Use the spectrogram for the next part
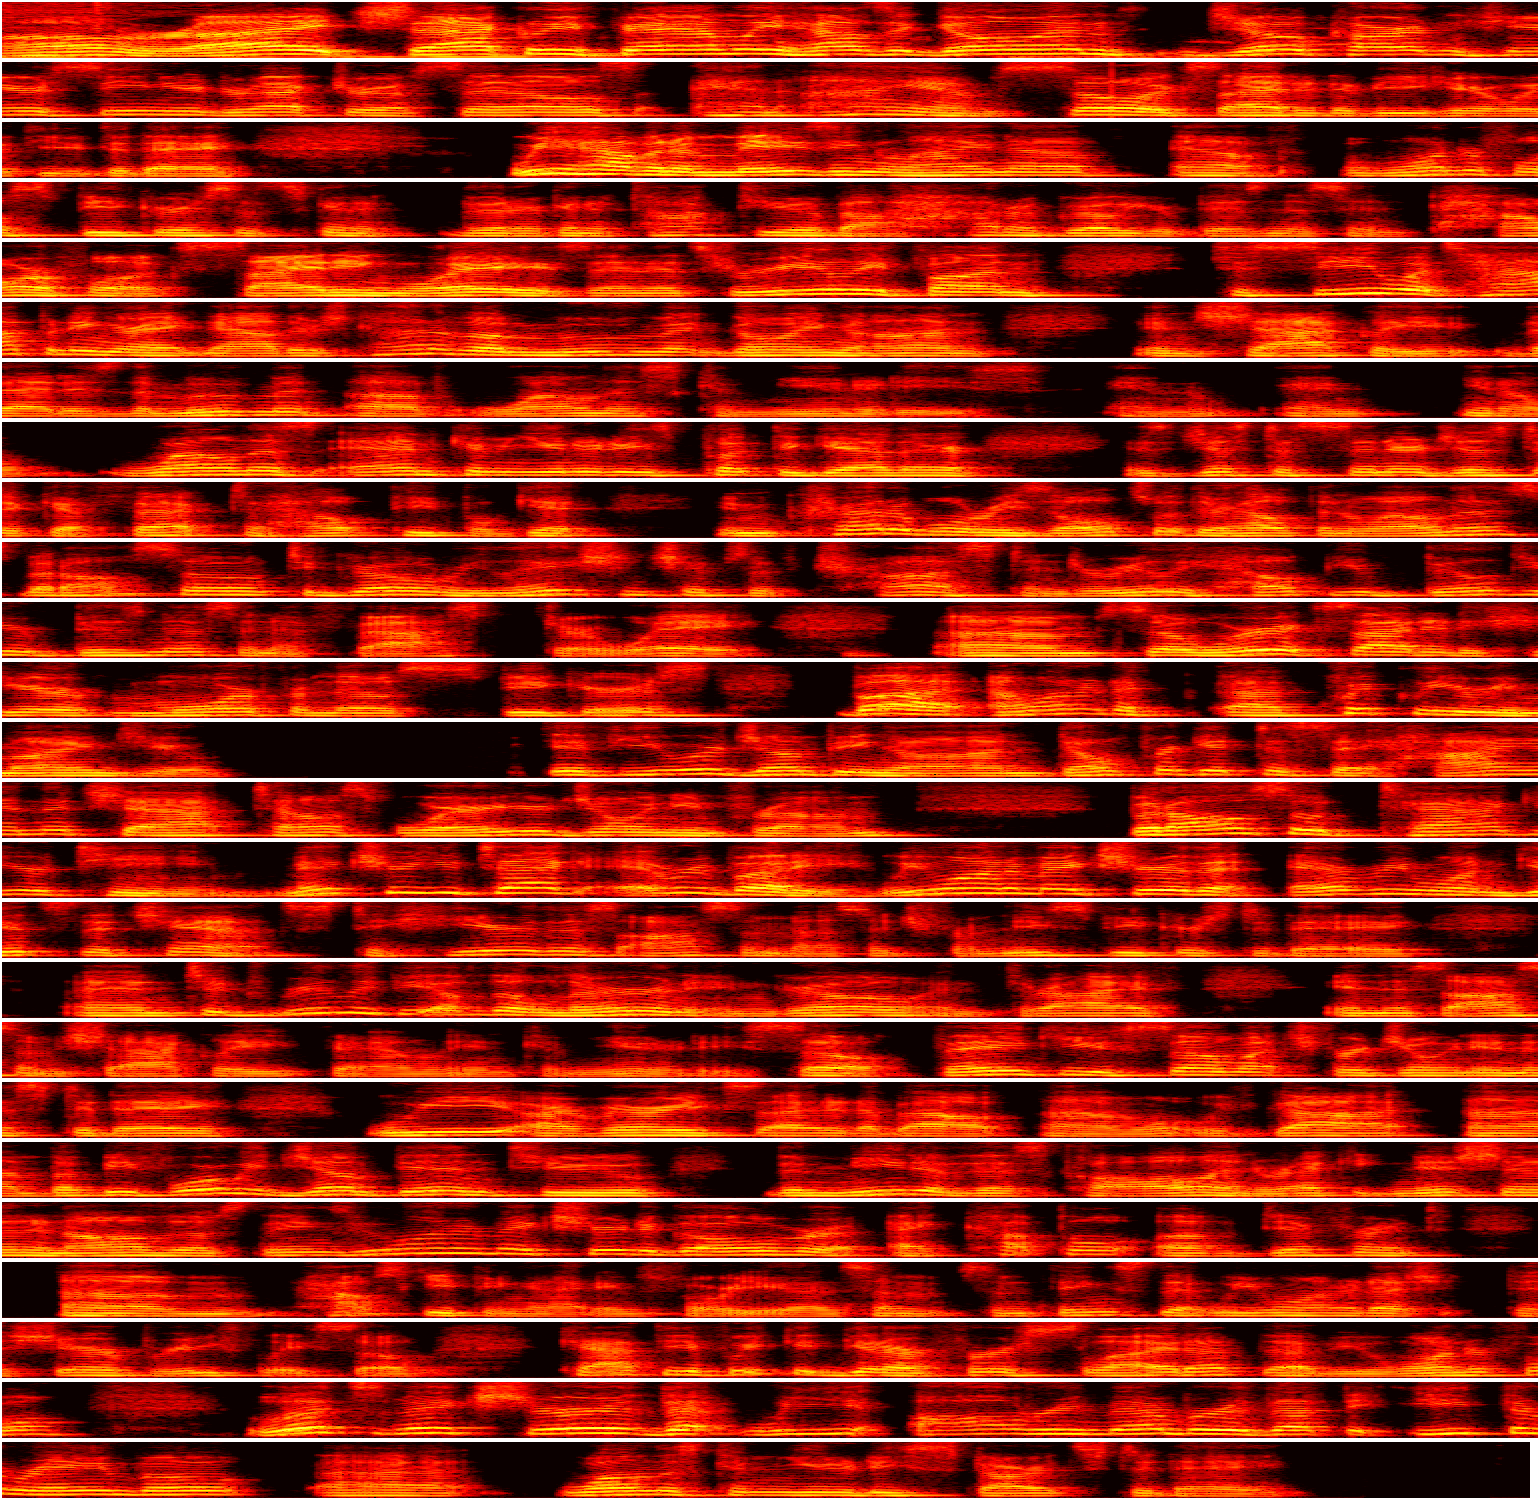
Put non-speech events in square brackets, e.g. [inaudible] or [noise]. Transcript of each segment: All right, Shaklee family, how's it going? Joe Cardon here, Senior Director of Sales, and I am so excited to be here with you today. We have an amazing lineup of wonderful speakers that's gonna that are gonna talk to you about how to grow your business in powerful, exciting ways. And it's really fun to see what's happening right now. There's kind of a movement going on in Shaklee that is the movement of wellness communities and and you know wellness and communities put together is just a synergistic effect to help people get incredible results with their health and wellness but also to grow relationships of trust and to really help you build your business in a faster way um, so we're excited to hear more from those speakers but i wanted to uh, quickly remind you if you are jumping on don't forget to say hi in the chat tell us where you're joining from but also tag your team. Make sure you tag everybody. We want to make sure that everyone gets the chance to hear this awesome message from these speakers today and to really be able to learn and grow and thrive in this awesome Shaklee family and community. So thank you so much for joining us today. We are very excited about um, what we've got. Um, but before we jump into the meat of this call and recognition and all those things, we want to make sure to go over a couple of different um, housekeeping items for you and some some things that we wanted to, sh to share briefly. So Kathy, if we could get our first slide up, that'd be wonderful. Let's make sure that we all remember that the Eat the Rainbow uh, Wellness Community starts today.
